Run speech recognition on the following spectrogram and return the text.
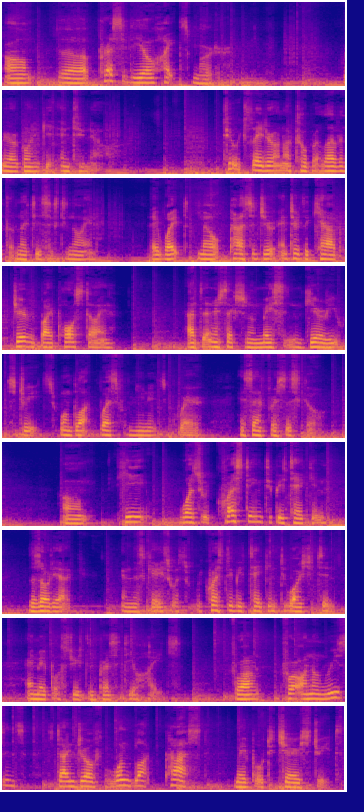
um, the Presidio Heights murder we are going to get into now. Two weeks later, on October 11th of 1969, a white male passenger entered the cab driven by Paul Stine at the intersection of Mason and Geary Streets, one block west from Union Square in San Francisco. Um, he was requesting to be taken, the Zodiac in this case, was requesting to be taken to Washington and Maple Streets in Presidio Heights. For, for unknown reasons, Stine drove one block past Maple to Cherry Street.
